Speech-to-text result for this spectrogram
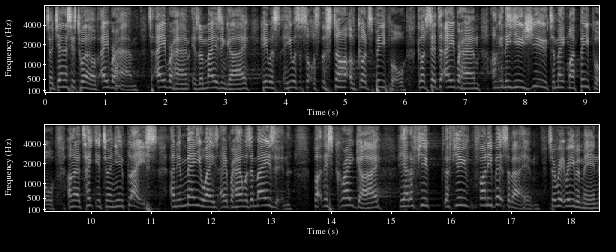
So Genesis 12, Abraham. So Abraham is an amazing guy. He was, he was the sort of the start of God's people. God said to Abraham, I'm going to use you to make my people. I'm going to take you to a new place. And in many ways, Abraham was amazing. But this great guy, he had a few, a few funny bits about him. So read, read with me in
